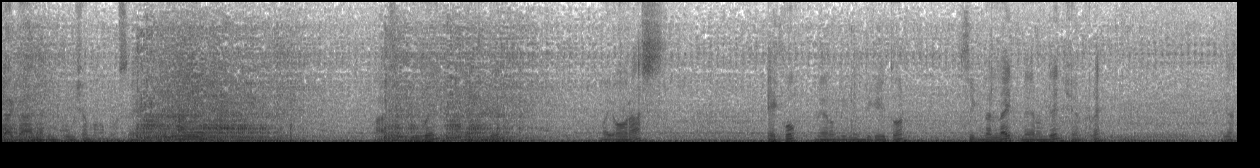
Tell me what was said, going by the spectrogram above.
Gagana rin po siya mga boss. Ayan. Para sa fuel, meron din. May oras. Echo, meron din indicator. Signal light, meron din, syempre. Yan.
